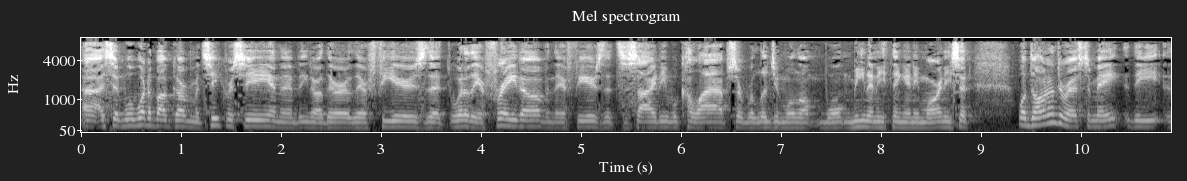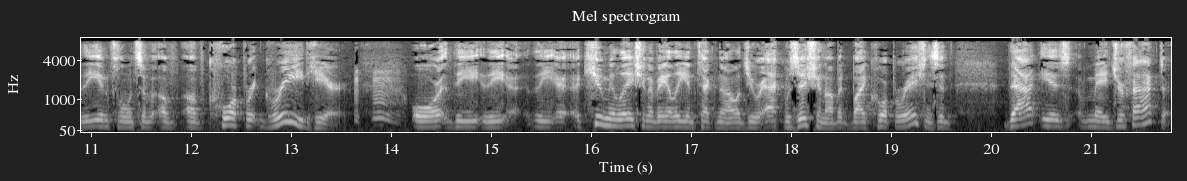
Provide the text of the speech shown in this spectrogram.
uh, I said, well, what about government secrecy and uh, you know their their fears that what are they afraid of, and their fears that society will collapse or religion will not, won't mean anything anymore. And he said, well, don't underestimate the the influence of of, of corporate greed here, or the the the accumulation of alien technology or acquisition of it by corporations. He said that is a major factor,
